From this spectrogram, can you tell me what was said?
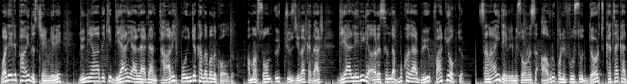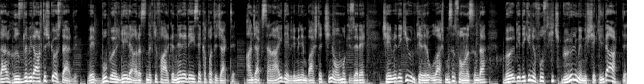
Valeri Pyrrhus çemberi dünyadaki diğer yerlerden tarih boyunca kalabalık oldu. Ama son 300 yıla kadar diğerleriyle arasında bu kadar büyük fark yoktu. Sanayi devrimi sonrası Avrupa nüfusu 4 kata kadar hızlı bir artış gösterdi ve bu bölgeyle arasındaki farkı neredeyse kapatacaktı. Ancak sanayi devriminin başta Çin olmak üzere çevredeki ülkelere ulaşması sonrasında bölgedeki nüfus hiç görülmemiş şekilde arttı.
